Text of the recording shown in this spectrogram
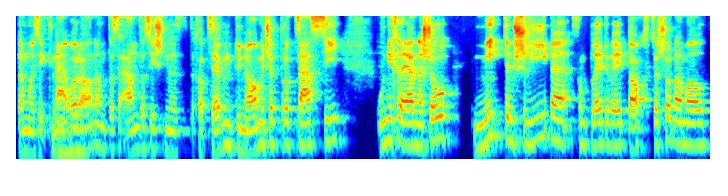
da muss ich genauer mhm. ran. Und das Ende das ist ein, kann sehr ein dynamischer Prozess sein. Und ich lerne schon mit dem Schreiben vom Plädoyer Takte schon einmal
